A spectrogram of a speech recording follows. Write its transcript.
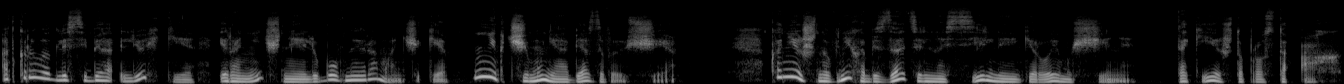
открыла для себя легкие, ироничные любовные романчики, ни к чему не обязывающие. Конечно, в них обязательно сильные герои-мужчины, такие, что просто ах.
